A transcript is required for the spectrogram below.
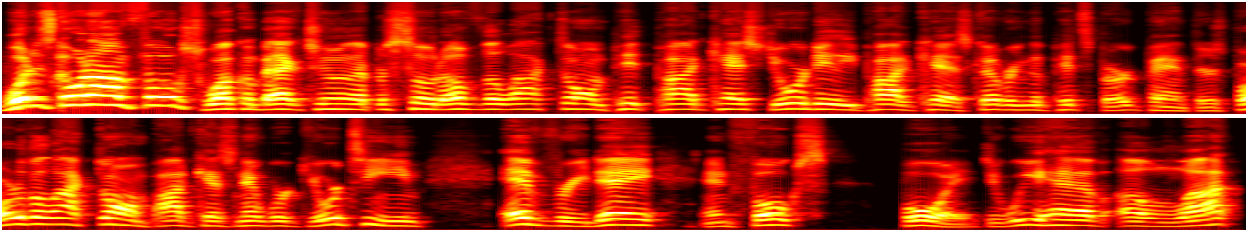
What is going on, folks? Welcome back to another episode of the Locked On Pitt Podcast, your daily podcast covering the Pittsburgh Panthers, part of the Locked On Podcast Network, your team every day. And, folks, boy, do we have a lot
